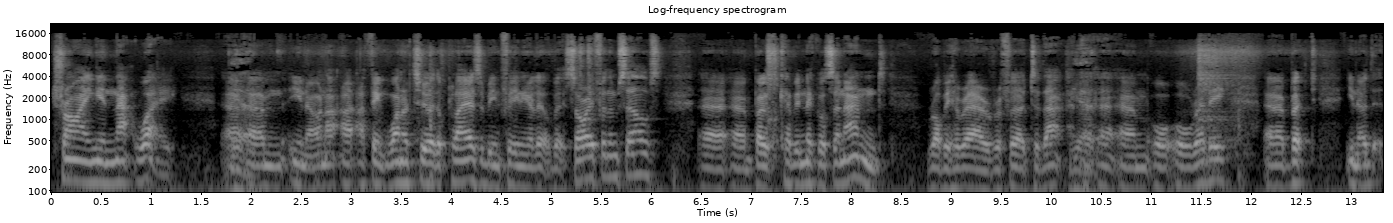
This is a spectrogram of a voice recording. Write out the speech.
trying in that way. Uh, Yeah. um, you know, and I, I think one or two of the players have been feeling a little bit sorry for themselves. Uh, uh, both Kevin Nicholson and Robbie Herrera referred to that Yeah. uh, uh, um, already. Uh, but you know, th-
